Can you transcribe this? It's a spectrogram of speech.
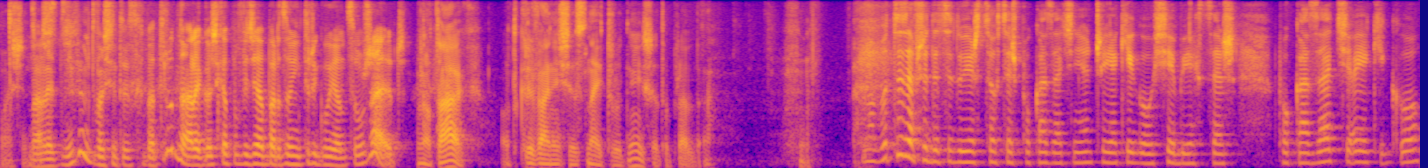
właśnie to No ale jest... nie wiem, właśnie to jest chyba trudne, ale Gośka powiedziała bardzo intrygującą rzecz. No tak, odkrywanie się jest najtrudniejsze, to prawda. No bo ty zawsze decydujesz, co chcesz pokazać, nie? Czy jakiego siebie chcesz pokazać, a jakiego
